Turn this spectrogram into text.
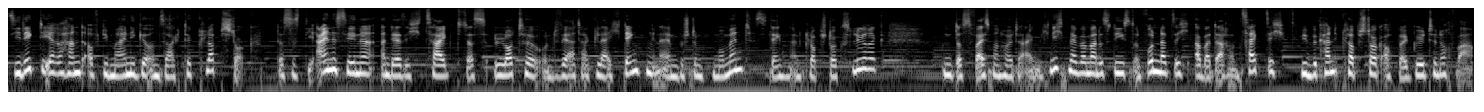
Sie legte ihre Hand auf die meinige und sagte Klopstock. Das ist die eine Szene, an der sich zeigt, dass Lotte und Werther gleich denken in einem bestimmten Moment. Sie denken an Klopstocks Lyrik. Und das weiß man heute eigentlich nicht mehr, wenn man das liest und wundert sich, aber daran zeigt sich, wie bekannt Klopstock auch bei Goethe noch war.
